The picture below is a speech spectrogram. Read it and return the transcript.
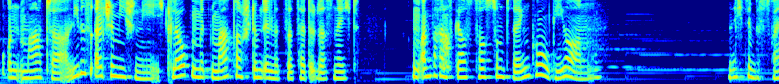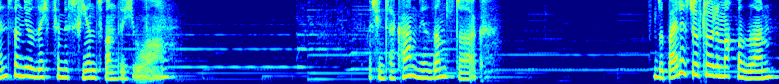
Und Martha. Liebes Alchemie-Genie, ich glaube, mit Martha stimmt in letzter Zeit etwas nicht. Komm einfach ins Gasthaus zum Trinken. Oh, Gion. 16 bis 22 Uhr, 16 bis 24 Uhr. Welchen Tag haben wir? Samstag. Also beides dürfte heute machbar sein.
